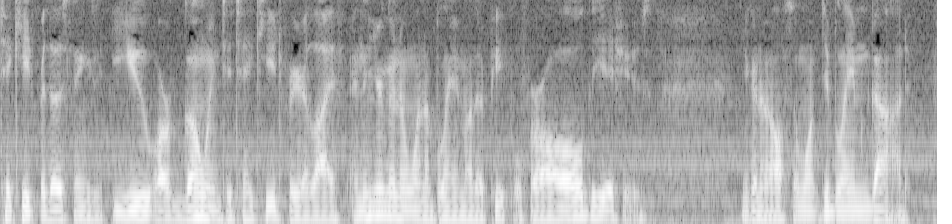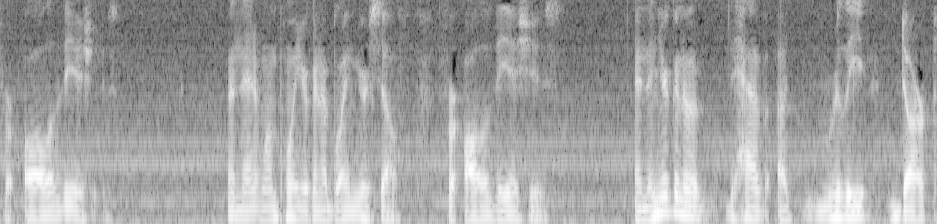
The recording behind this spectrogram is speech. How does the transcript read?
take heed for those things, you are going to take heed for your life, and then you're going to want to blame other people for all the issues. You're going to also want to blame God for all of the issues. And then at one point, you're going to blame yourself for all of the issues. And then you're going to have a really dark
